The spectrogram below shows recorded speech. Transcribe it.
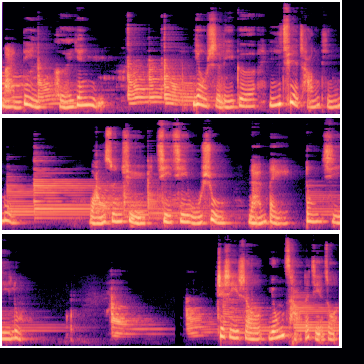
满地何烟雨？又是离歌一阙长亭暮。王孙去，萋萋无数，南北东西路。这是一首咏草的杰作，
